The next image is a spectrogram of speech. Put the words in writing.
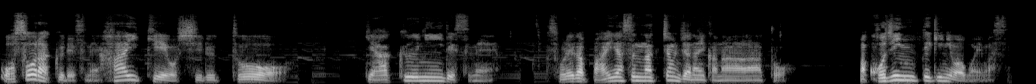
おそらくですね、背景を知ると、逆にですね、それがバイアスになっちゃうんじゃないかなと、まあ個人的には思います。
